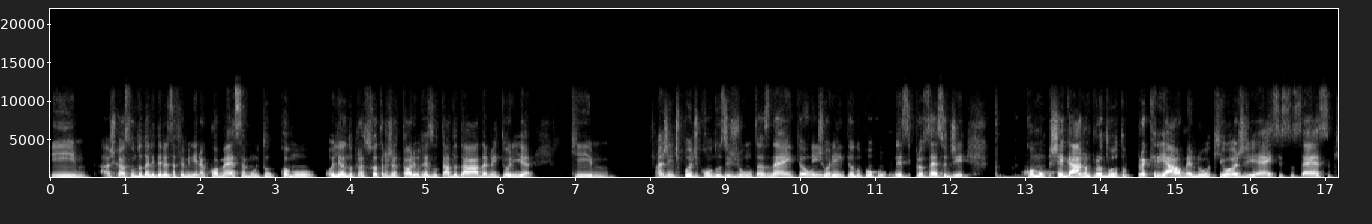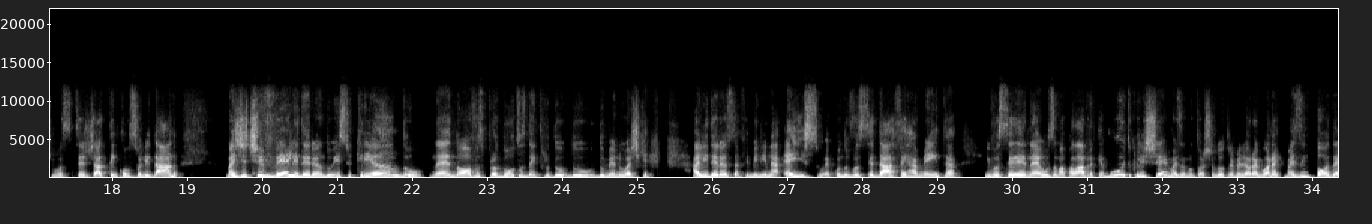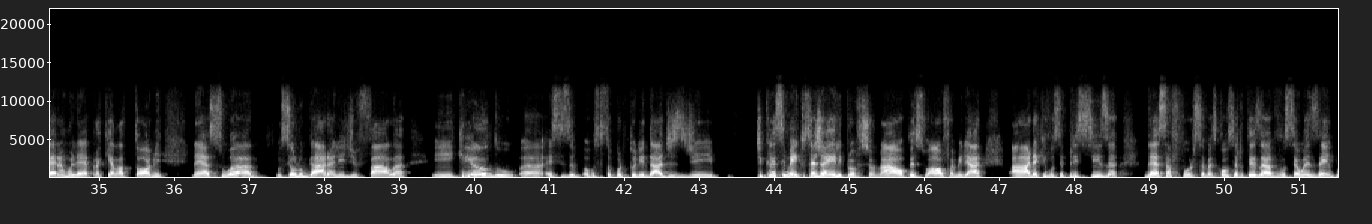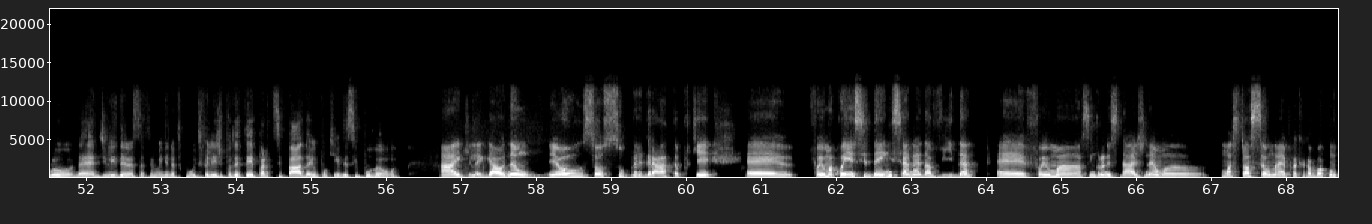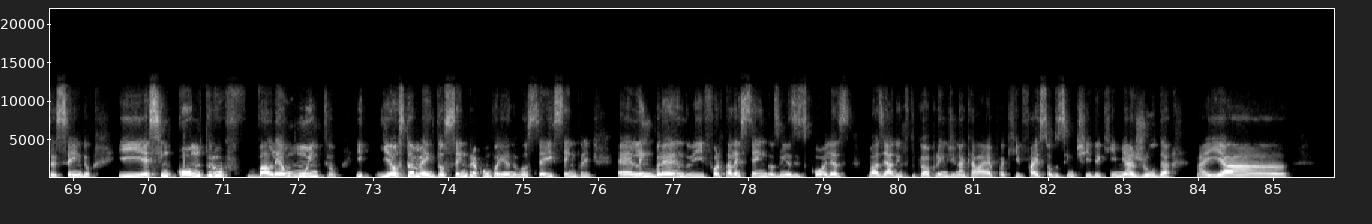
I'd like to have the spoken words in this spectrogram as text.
e acho que o assunto da liderança feminina começa muito como olhando para a sua trajetória e o resultado da, da mentoria que a gente pôde conduzir juntas, né? Então, Sim. te orientando um pouco nesse processo de como chegar num produto para criar o menu que hoje é esse sucesso que você já tem consolidado, mas de te ver liderando isso e criando né, novos produtos dentro do, do, do menu. Acho que a liderança feminina é isso, é quando você dá a ferramenta e você né, usa uma palavra que é muito clichê, mas eu não estou achando outra melhor agora, mas empodera a mulher para que ela tome né, a sua, o seu lugar ali de fala e criando uh, esses, essas oportunidades de, de crescimento, seja ele profissional, pessoal, familiar, a área que você precisa dessa força. Mas com certeza você é um exemplo né, de liderança feminina. Fico muito feliz de poder ter participado aí um pouquinho desse empurrão. Ai, que legal. Não, eu sou super grata, porque é, foi uma coincidência né, da vida, é, foi uma sincronicidade, né, uma, uma situação na época que acabou acontecendo, e esse encontro valeu muito. E, e eu também estou sempre acompanhando vocês, sempre é, lembrando e fortalecendo as minhas escolhas baseado em tudo que eu aprendi naquela época, que faz todo sentido e que me ajuda aí a,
